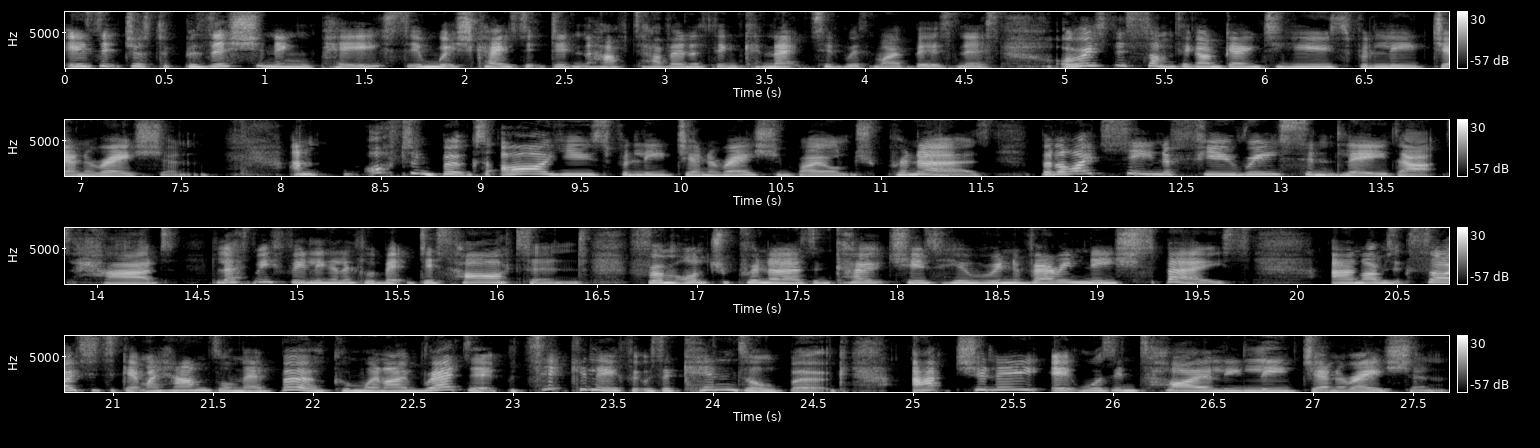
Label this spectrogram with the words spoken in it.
Is it just a positioning piece, in which case it didn't have to have anything connected with my business? Or is this something I'm going to use for lead generation? And often books are used for lead generation by entrepreneurs, but I'd seen a few recently that had left me feeling a little bit disheartened from entrepreneurs and coaches who were in a very niche space. And I was excited to get my hands on their book. And when I read it, particularly if it was a Kindle book, actually it was entirely lead generation.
